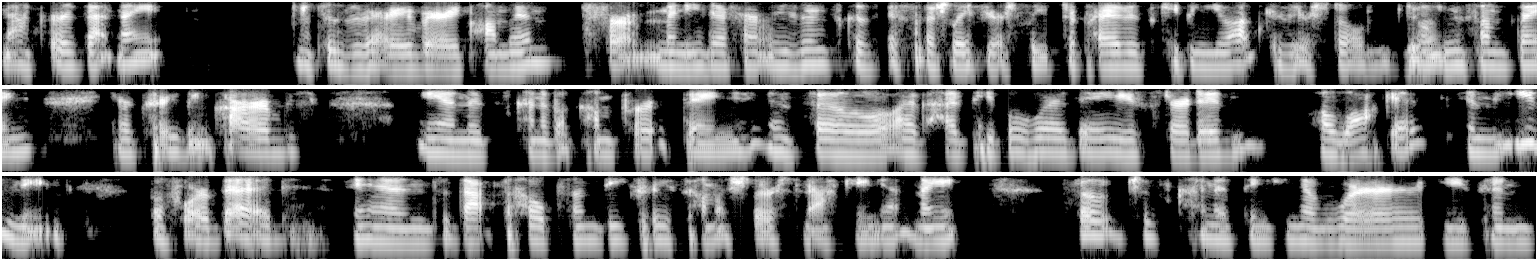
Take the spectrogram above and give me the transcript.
snackers at night. This is very, very common for many different reasons because especially if you're sleep deprived, it's keeping you up because you're still doing something. You're craving carbs and it's kind of a comfort thing. And so I've had people where they started a walk it in the evening before bed, and that helps them decrease how much they're snacking at night. So just kind of thinking of where you can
